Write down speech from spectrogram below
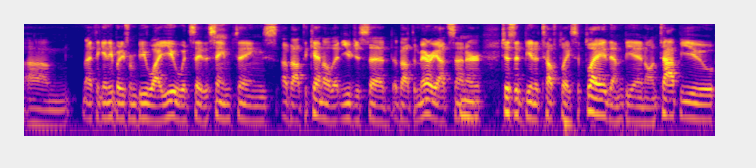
Um, I think anybody from BYU would say the same things about the kennel that you just said about the Marriott Center. Mm-hmm. Just it being a tough place to play, them being on top of you,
